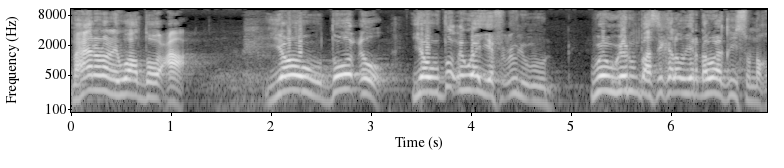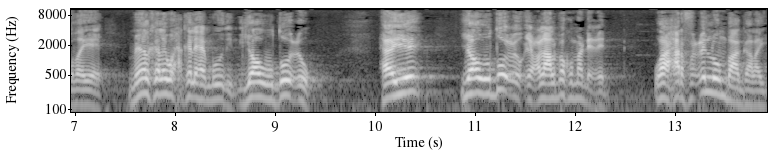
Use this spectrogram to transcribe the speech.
Maxaan odhanay waa duca yowducu yowducu waa yafculu uun. Wowganun baa si kale u yar dhawaaqiisu noqdaye meel kale wax kale hamoodin yowducu haye yowducu iclaalba kuma dhicin. Waa xarfu cilun baa galay.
